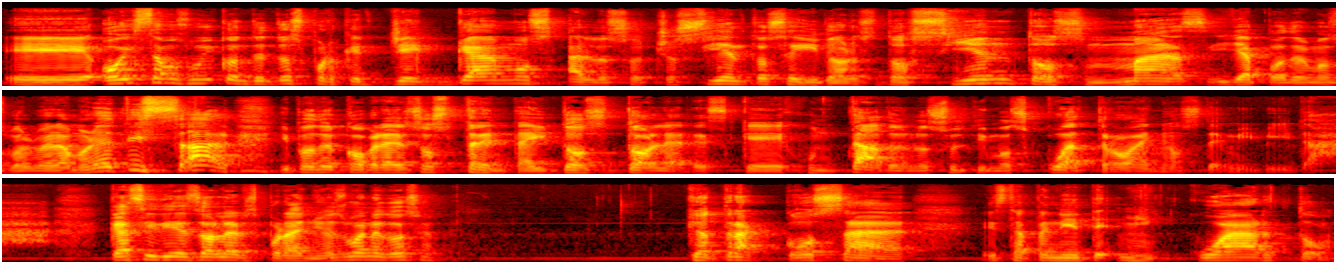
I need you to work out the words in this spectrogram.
Eh, hoy estamos muy contentos porque llegamos a los 800 seguidores, 200 más y ya podremos volver a monetizar y poder cobrar esos 32 dólares que he juntado en los últimos 4 años de mi vida. Casi 10 dólares por año, es buen negocio. ¿Qué otra cosa está pendiente? Mi cuarto.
